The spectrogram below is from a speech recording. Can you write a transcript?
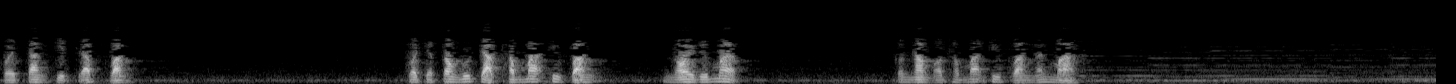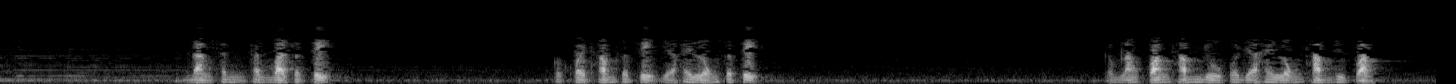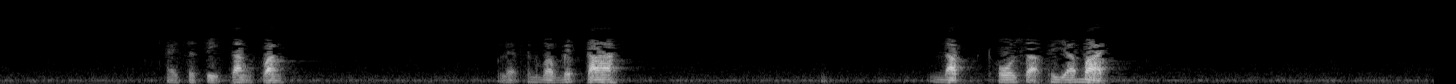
คอยตั้งจิตรับฟัง ก็จะต้องรู้จักธรรมะที่ฟังน้อยหรือมาก ก็นำเอาธรรมะที่ฟังนั้นมาดังท่านท่านวาสติก็ก็คอยทำสติ อย่าให้หลงสติกำลังฟังทำอยู่ก็อย่าให้หลงทำที่ฟัง ให้สติตั้งฟัง และท่านว่าเมตตา ดับ โทสะพยาบาท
